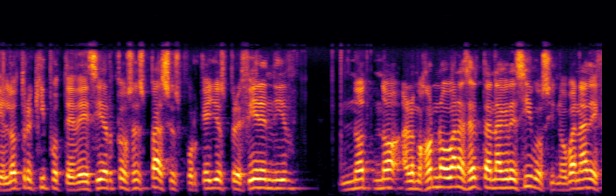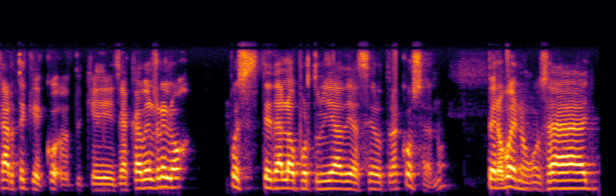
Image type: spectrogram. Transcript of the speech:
el otro equipo te dé ciertos espacios porque ellos prefieren ir, no, no, a lo mejor no van a ser tan agresivos, sino van a dejarte que, que se acabe el reloj, pues te da la oportunidad de hacer otra cosa, ¿no? Pero bueno, o sea,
